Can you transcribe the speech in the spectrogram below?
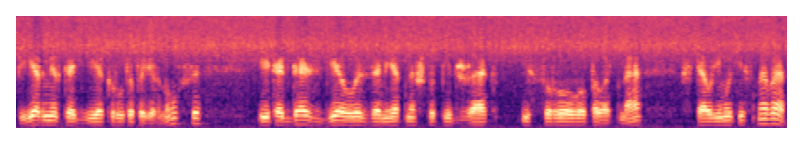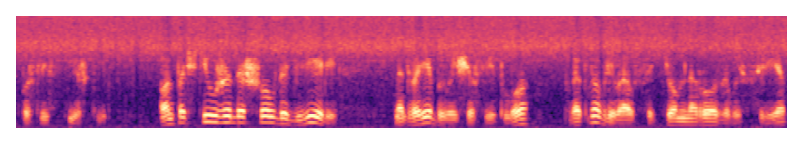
Пьер Меркадье круто повернулся, и тогда сделалось заметно, что пиджак — из сурового полотна стал ему тесноват после стирки. Он почти уже дошел до двери. На дворе было еще светло, в окно вливался темно-розовый свет,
